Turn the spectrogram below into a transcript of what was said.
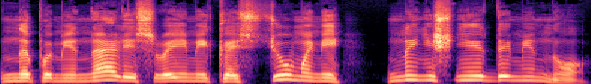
напоминали своими костюмами нынешнее домино.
